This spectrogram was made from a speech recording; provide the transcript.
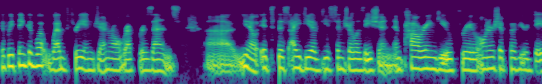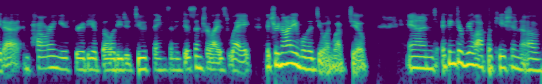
If we think of what web3 in general represents uh, you know it's this idea of decentralization empowering you through ownership of your data empowering you through the ability to do things in a decentralized way that you're not able to do in web 2 and I think the real application of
